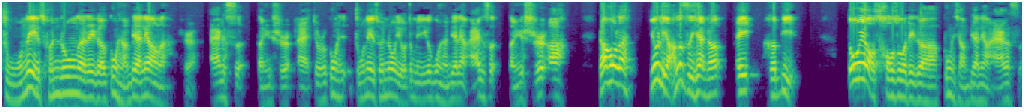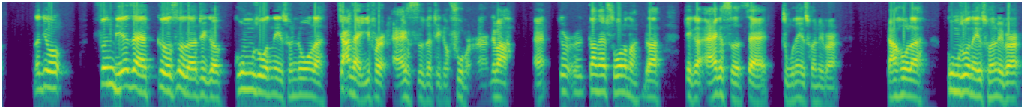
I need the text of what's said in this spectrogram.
主内存中的这个共享变量呢是 x 等于十，哎，就是共主内存中有这么一个共享变量 x 等于十啊。然后呢，有两个子线程 a 和 b 都要操作这个共享变量 x，那就分别在各自的这个工作内存中呢加载一份 x 的这个副本，对吧？哎，就是刚才说了嘛，是吧？这个 x 在主内存里边，然后呢，工作内存里边。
